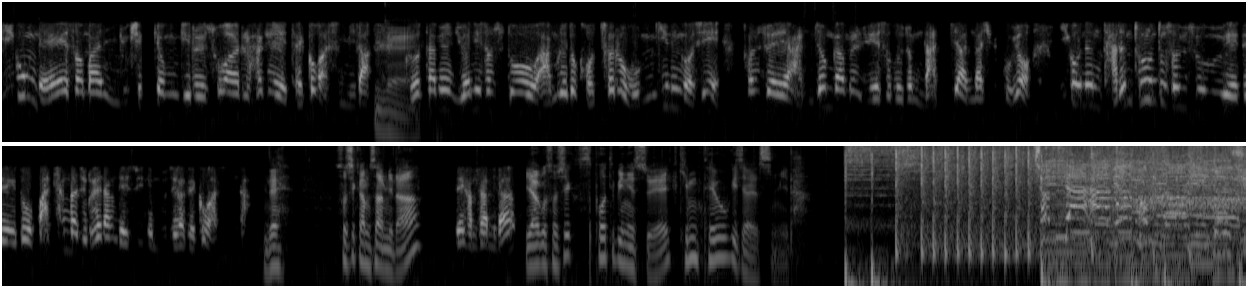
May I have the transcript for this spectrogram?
미국 내에서만 60경기를 소화를 하게 될 것 같습니다. 네. 그렇다면 유현희 선수도 아무래도 거처를 옮기는 것이 선수의 안정감을 위해서도 좀 낫지 않나 싶고요. 이거는 다른 토론토 선수에 대해도 마찬가지로 해당될 수 있는 문제가 될 것 같습니다. 네. 소식 감사합니다. 네, 감사합니다. 야구 소식 스포티비 뉴스의 김태우 기자였습니다. 쳤다 하면 홈런이고 슛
